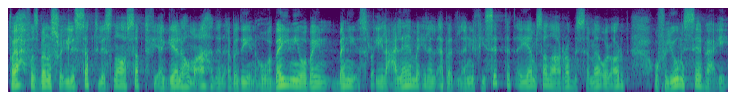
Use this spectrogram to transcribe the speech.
فيحفظ بنو إسرائيل السبت ليصنعوا السبت في أجيالهم عهدا أبديا. هو بيني وبين بني إسرائيل علامة إلى الأبد لأن في ستة أيام صنع الرب السماء والأرض وفي اليوم السابع إيه؟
